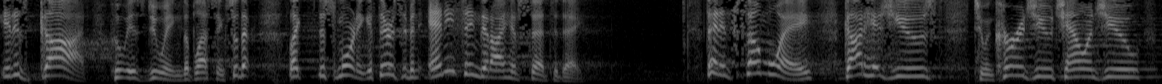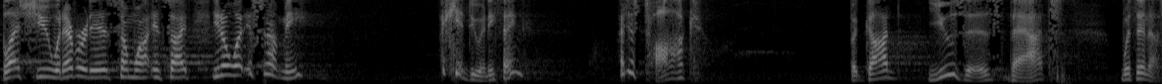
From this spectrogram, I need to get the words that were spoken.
it is God who is doing the blessing. So that, like this morning, if there has been anything that I have said today, that in some way God has used to encourage you, challenge you, bless you, whatever it is, somewhat inside, you know what? It's not me. I can't do anything. I just talk. But God uses that within us.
